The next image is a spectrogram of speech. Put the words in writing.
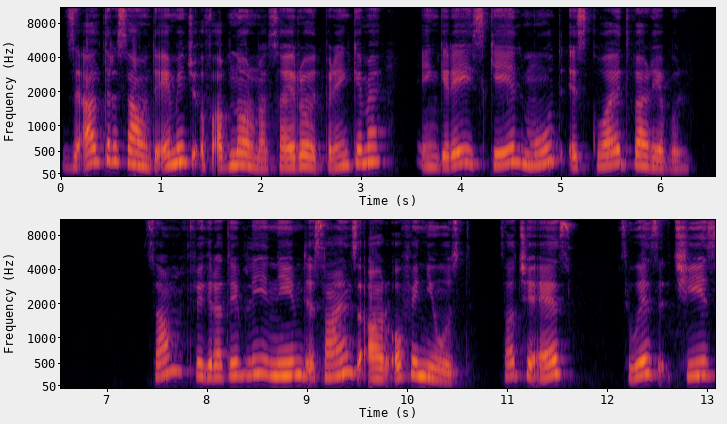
The ultrasound image of abnormal thyroid parenchyma in grayscale mode is quite variable. Some figuratively named signs are often used, such as Swiss cheese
